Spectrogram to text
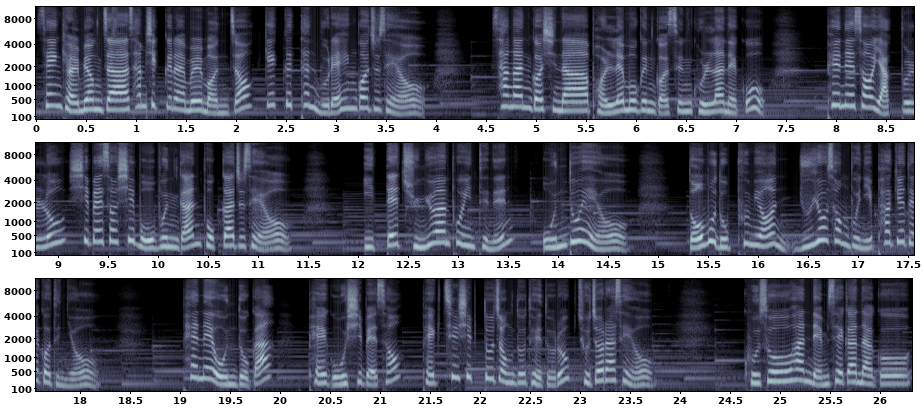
생결명자 30g을 먼저 깨끗한 물에 헹궈주세요. 상한 것이나 벌레 먹은 것은 골라내고 팬에서 약불로 10에서 15분간 볶아주세요. 이때 중요한 포인트는 온도예요. 너무 높으면 유효 성분이 파괴되거든요. 팬의 온도가 150에서 170도 정도 되도록 조절하세요. 고소한 냄새가 나고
